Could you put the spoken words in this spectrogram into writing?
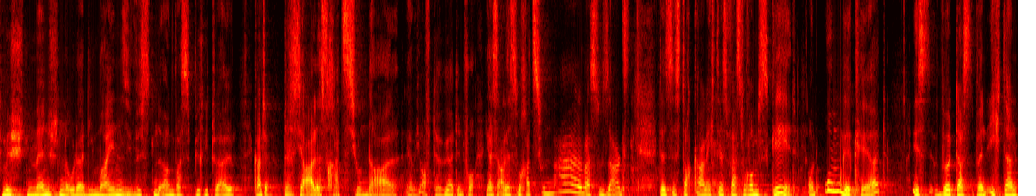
aufgemischten Menschen oder die meinen, sie wüssten irgendwas spirituell. Das ist ja alles rational. Ich habe ich oft gehört den vor. Ja, ist alles so rational, was du sagst. Das ist doch gar nicht das, worum es geht. Und umgekehrt ist, wird das, wenn ich dann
